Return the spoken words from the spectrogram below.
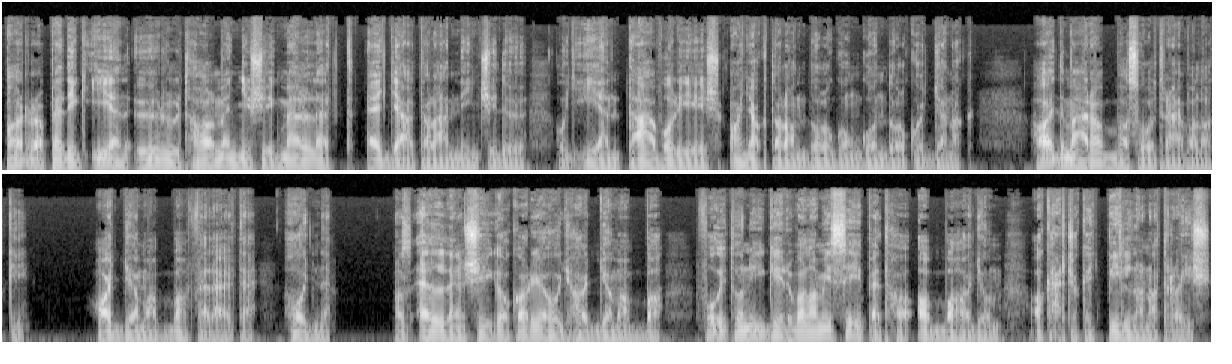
Arra pedig ilyen őrült halmennyiség mellett egyáltalán nincs idő, hogy ilyen távoli és anyagtalan dolgon gondolkodjanak. Hagyd már abba, szólt rá valaki. Hagyjam abba, felelte. Hogyne. Az ellenség akarja, hogy hagyjam abba. Folyton ígér valami szépet, ha abba hagyom, akár csak egy pillanatra is.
